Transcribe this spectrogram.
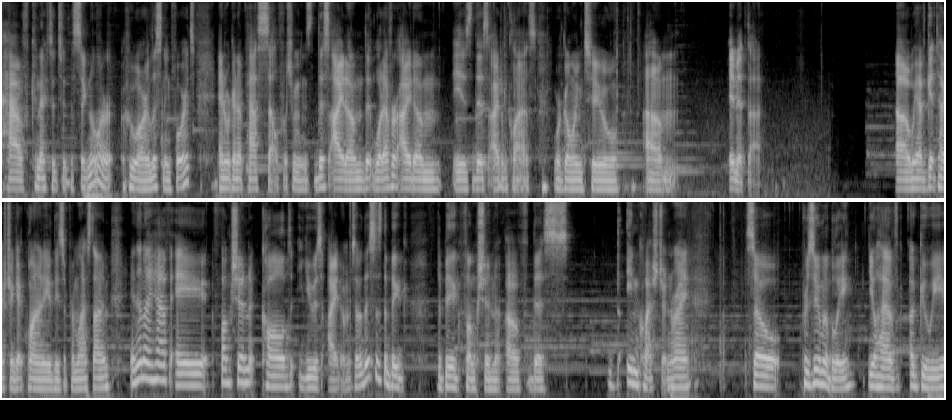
have connected to the signal or who are listening for it and we're going to pass self which means this item that whatever item is this item class we're going to um, emit that. Uh, we have get texture and get quantity these are from last time. And then i have a function called use item. So this is the big the big function of this in question right? So presumably you'll have a GUI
